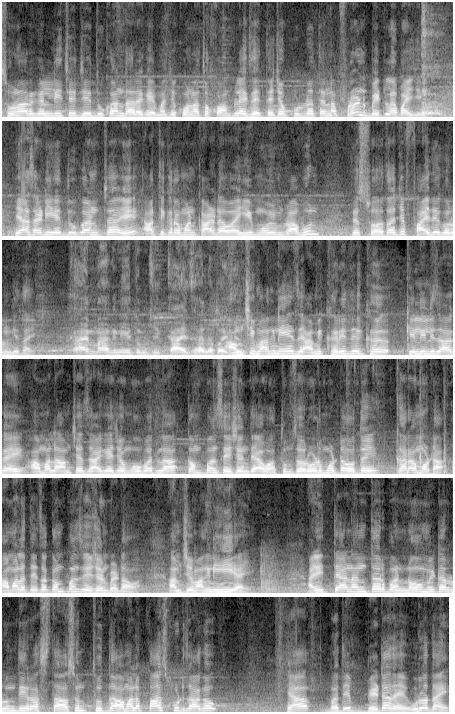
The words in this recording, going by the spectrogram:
सोनार गल्लीचे जे दुकानधारक आहे म्हणजे कोणाचा कॉम्प्लेक्स आहे त्याच्या पुढं त्यांना फ्रंट भेटला पाहिजे. यासाठी हे दुकानचं हे अतिक्रमण काढावा ही मोहीम राबून ते स्वतःचे फायदे करून घेत आहे. काय मागणी आहे तुमची? काय झालं पाहिजे? आमची मागणी हेच आहे. आम्ही खरेदी ख केलेली जागा आहे. आम्हाला आमच्या जागेच्या मोबदला कंपन्सेशन द्यावा. तुमचा रोड मोठा होतो आहे करा मोठा. आम्हाला त्याचं कंपन्सेशन भेटावा. आमची मागणी ही आहे. आणि त्यानंतर पण नऊ मीटर रुंदी रस्ता असून सुद्धा आम्हाला पाच फूट जागा ह्यामध्ये भेटत आहे उरत आहे.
